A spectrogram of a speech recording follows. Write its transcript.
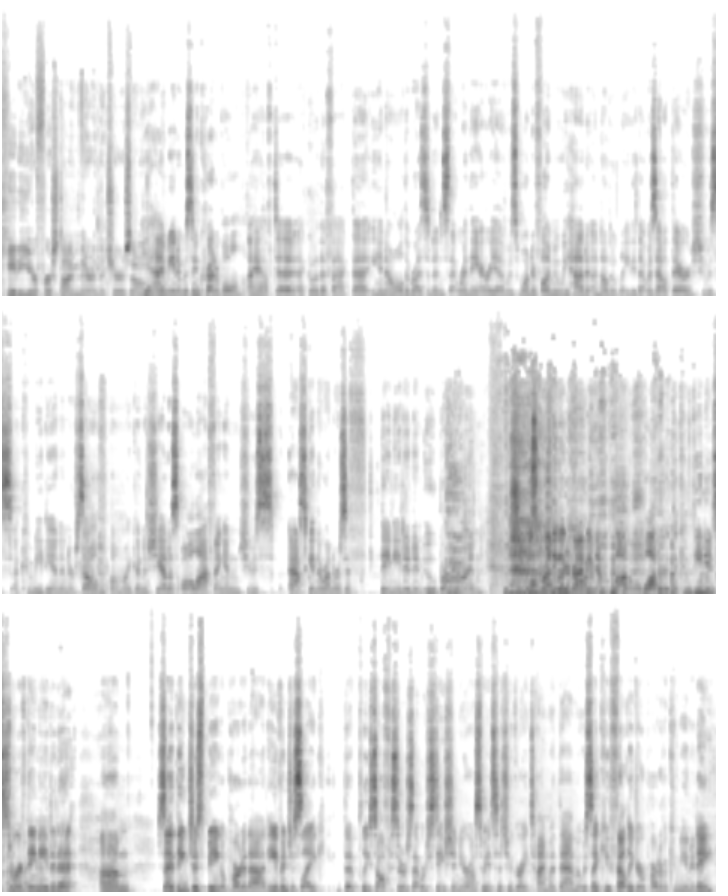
Katie, your first time there in the cheer zone. Yeah, I mean, it was incredible. I have to echo the fact that, you know, all the residents that were in the area it was wonderful. I mean, we had another lady that was out there. She was a comedian in herself. oh my goodness. She had us all laughing and she was asking the runners if they needed an Uber and she was running and grabbing funny. them a bottle of water at the convenience store if they God. needed it. Um, so I think just being a part of that, even just like the police officers that were stationed near us, we had such a great time with them. It was like you felt like you were part of a community.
